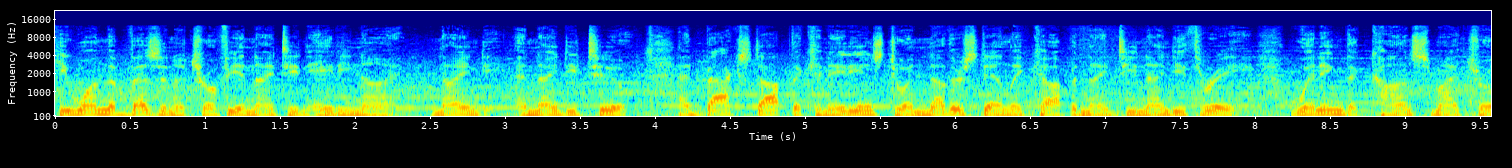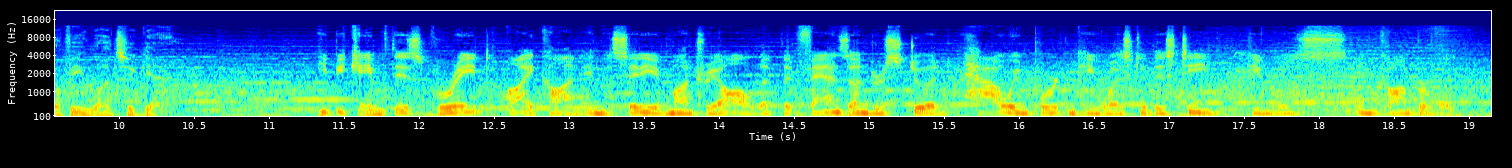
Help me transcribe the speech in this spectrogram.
He won the Vezina Trophy in 1989, 90, and 92, and backstopped the Canadiens to another Stanley Cup in 1993, winning the Conn Smythe Trophy once again. He became this great icon in the city of Montreal that, that fans understood how important he was to this team. He was incomparable.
